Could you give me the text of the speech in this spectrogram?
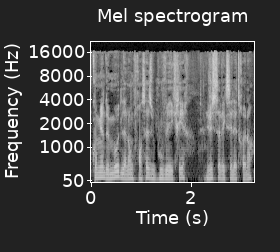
combien de mots de la langue française vous pouvez écrire juste avec ces lettres là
